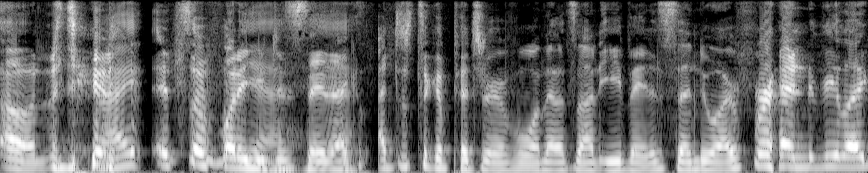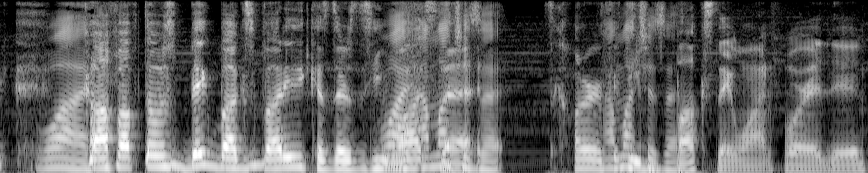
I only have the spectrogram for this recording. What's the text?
Oh, dude, Right? it's so funny Yeah, you just say that. 'cause I just took a picture of one that was on eBay to send to our friend to be like, Why? cough up those big bucks, buddy, because there's he Why? wants How much that. is it? It's 150 How much is it? bucks they want for it, dude.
